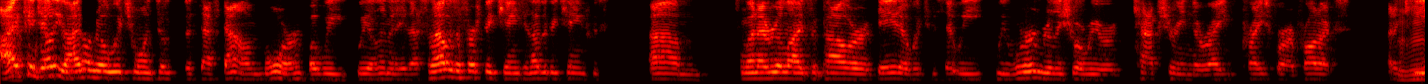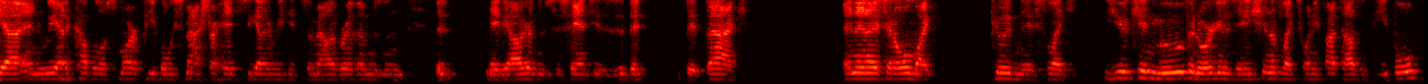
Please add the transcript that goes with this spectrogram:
I can tell you, I don't know which one took the theft down more, but we, we eliminated that. So that was the first big change. Another big change was, um, when I realized the power of data, which was that we we weren't really sure we were capturing the right price for our products at mm-hmm. IKEA, and we had a couple of smart people. We smashed our heads together. We did some algorithms, and maybe algorithms as fancy as is a bit bit back. And then I said, "Oh my goodness! Like you can move an organization of like twenty five thousand people."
